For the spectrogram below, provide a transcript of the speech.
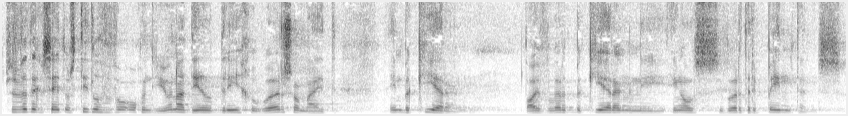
Soos wat ek gesê het, ons titel vir vanoggend Jona deel 3 gehoorsaamheid en bekering. Daai woord bekering in die Engels, die woord repentance.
